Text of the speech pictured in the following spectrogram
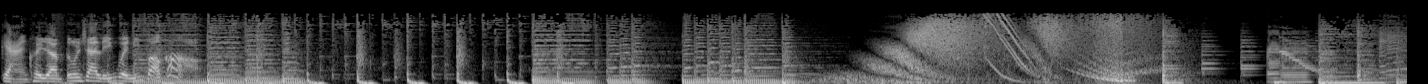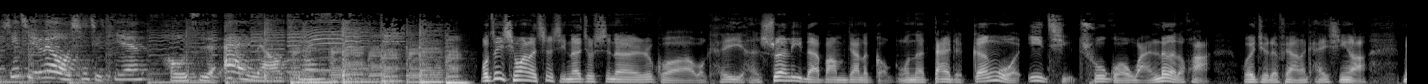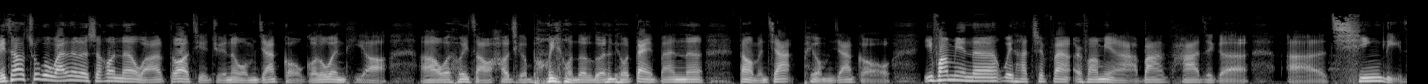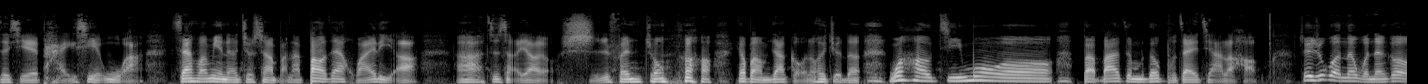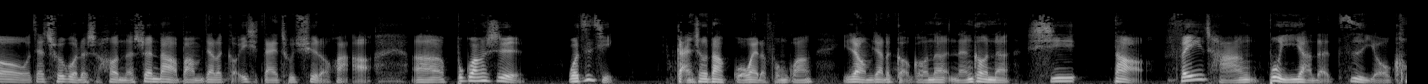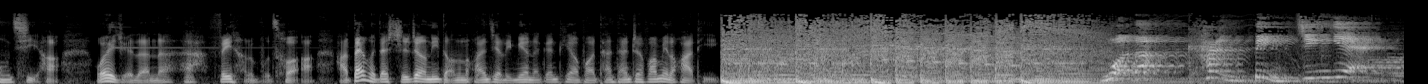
赶快让东山林为您报告。星期六、星期天，猴子爱聊天。我最希望的事情呢，就是呢，如果我可以很顺利的把我们家的狗狗呢带着跟我一起出国玩乐的话。我也觉得非常的开心啊！每次要出国玩乐的时候呢，我要都要解决呢我们家狗狗的问题啊啊！我会找好几个朋友的轮流代班呢，到我们家陪我们家狗。一方面呢喂它吃饭，二方面啊帮它这个啊清理这些排泄物啊，三方面呢就是要把它抱在怀里啊啊，至少要有十分钟，要不然我们家狗呢会觉得我好寂寞哦，爸爸怎么都不在家了？好。所以，如果呢，我能够在出国的时候呢，顺道把我们家的狗一起带出去的话啊，啊，不光是我自己感受到国外的风光，也让我们家的狗狗呢，能够呢吸到非常不一样的自由空气哈。我也觉得呢啊，非常的不错啊。好，待会在时政你懂的环节里面呢，跟听众朋友谈谈这方面的话题。我的看病经验。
